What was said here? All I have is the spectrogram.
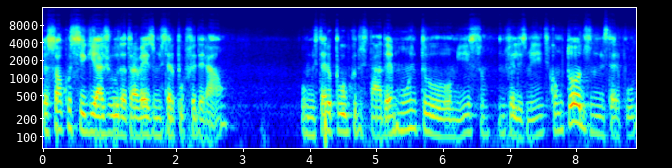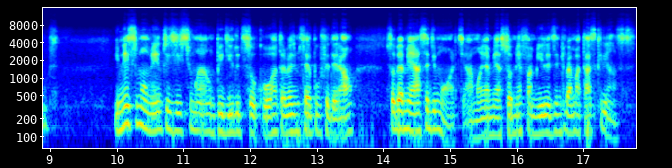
eu só consegui ajuda através do Ministério Público Federal, o Ministério Público do Estado é muito omisso, infelizmente, como todos os Ministérios Públicos. E nesse momento existe uma, um pedido de socorro através do Ministério Público Federal sob ameaça de morte. A mãe ameaçou minha família dizendo que vai matar as crianças.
